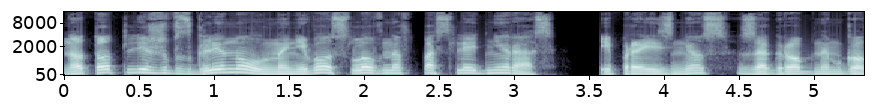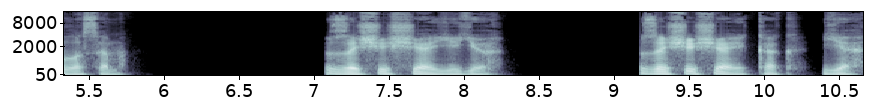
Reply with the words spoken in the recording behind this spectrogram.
но тот лишь взглянул на него словно в последний раз и произнес загробным голосом. «Защищай ее. Защищай, как я».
